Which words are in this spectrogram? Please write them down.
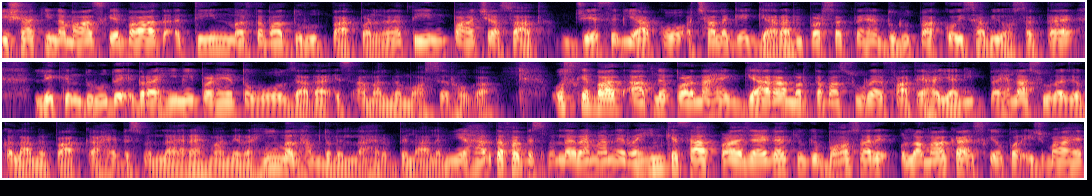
इशा की नमाज़ के बाद तीन मरतबा दुरूद पाक पढ़ लेना। तीन, पाँच या सात, जैसे भी आपको अच्छा लगे, ग्यारह भी पढ़ सकते हैं। दुरूद पाक कोई सा भी हो सकता है, लेकिन दुरूद इब्राहिमी पढ़ें तो वो ज़्यादा इस अमल में मौसर होगा। उसके बाद आपने पढ़ना है ग्यारह मरतबा सूर फातहा, यानी पहला सूरज जो कलाम पाक का है। बिसमिल्लाहमान रहीम अलहमदिल्ला रबालम ये हर दफ़ा बिसमिल्लाहमान रहीम के साथ पढ़ा जाएगा, क्योंकि बहुत सारे उलमा का इसके ऊपर इजमा है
